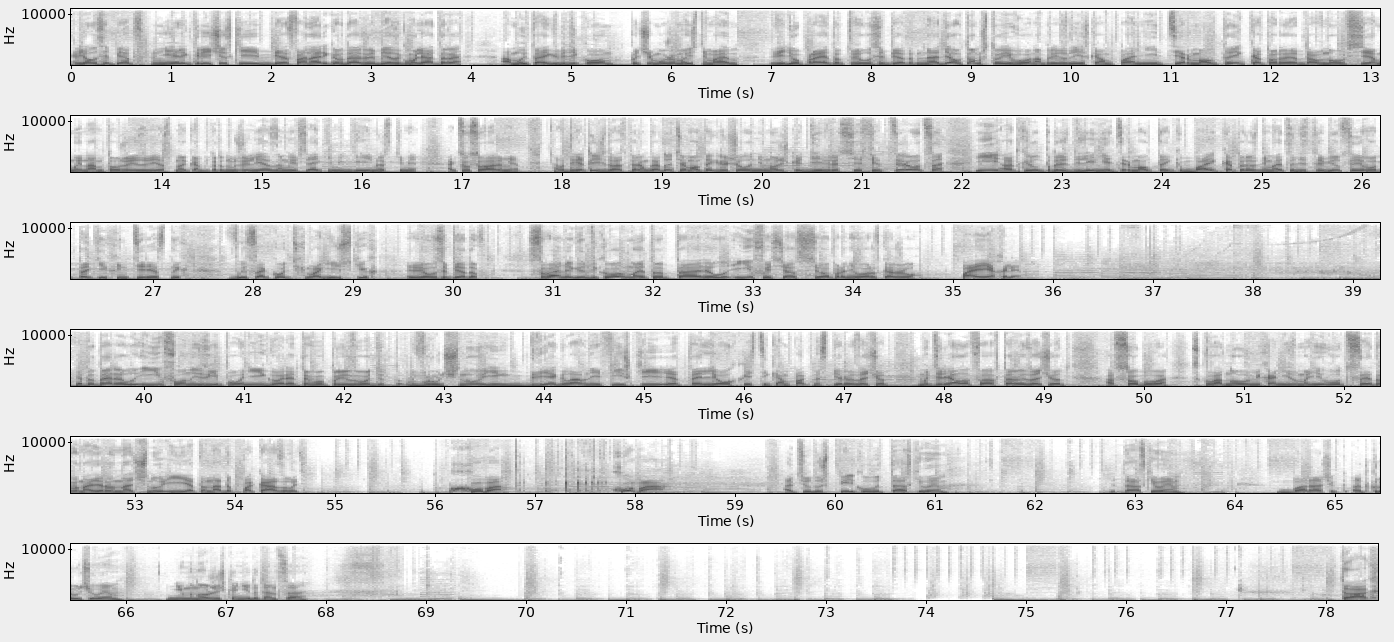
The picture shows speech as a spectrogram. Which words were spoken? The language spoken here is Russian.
Велосипед не электрический, без фонариков даже, без аккумулятора. А мы-то экспедиком. Почему же мы снимаем видео про этот велосипед? А дело в том, что его нам привезли из компании Thermaltake, которая давно всем и нам тоже известна компьютерным железом и всякими геймерскими аксессуарами. В 2021 году Thermaltake решила немножечко диверсифицироваться и открыл подразделение Thermaltake Bike, которое занимается дистрибьюцией вот таких интересных высокотехнологических велосипедов. С вами Экзибдиком, это Тарил Ив, и сейчас все про него расскажу. Поехали! Это Тарил Ив, он из Японии, говорят, его производят вручную. И две главные фишки – это легкость и компактность. Первый за счет материалов, а второй за счет особого складного механизма. И вот с этого, наверное, начну, и это надо показывать. Хоба! Хоба! Отсюда шпильку вытаскиваем. Вытаскиваем. Барашек откручиваем. Немножечко, не до конца. Так.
